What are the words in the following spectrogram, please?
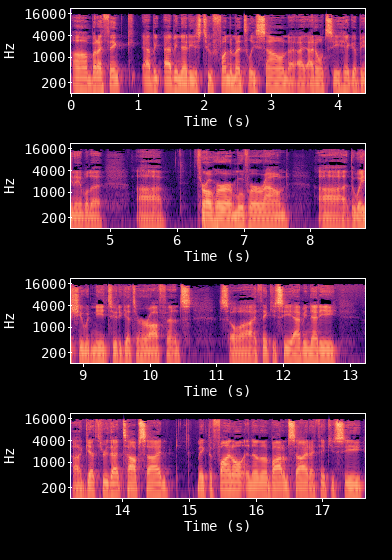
um, but I think Abby, Abby Nettie is too fundamentally sound. I, I don't see Higa being able to uh, throw her or move her around uh, the way she would need to to get to her offense. So uh, I think you see Abby Nettie uh, get through that top side make the final. And then on the bottom side, I think you see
